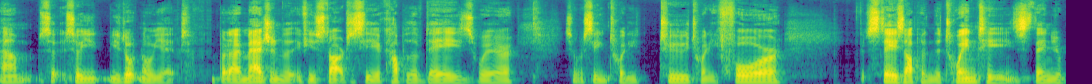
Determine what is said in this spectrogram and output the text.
Um, so, so you, you don't know yet. But I imagine that if you start to see a couple of days where, so we're seeing 22, 24, if it stays up in the 20s, then you're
